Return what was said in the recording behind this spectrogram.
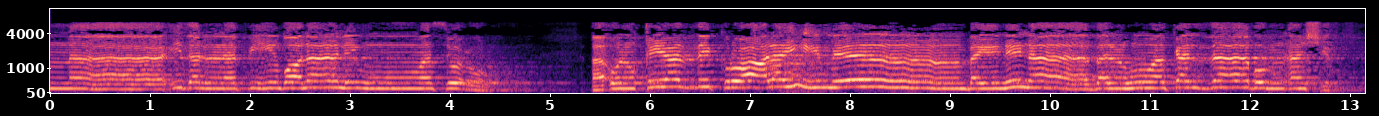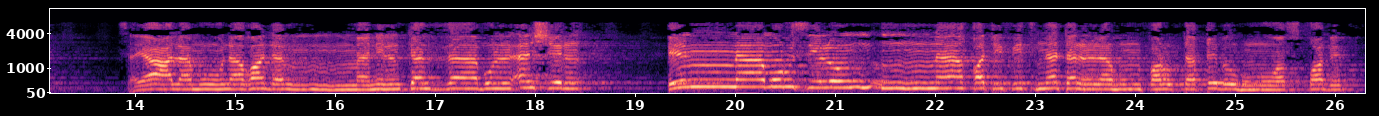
إذا لفي ضلال وسعر ألقي الذكر عليه من بيننا بل هو كذاب أشر سيعلمون غدا من الكذاب الأشر إنا مرسل الناقة فتنة لهم فارتقبهم واصطبر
